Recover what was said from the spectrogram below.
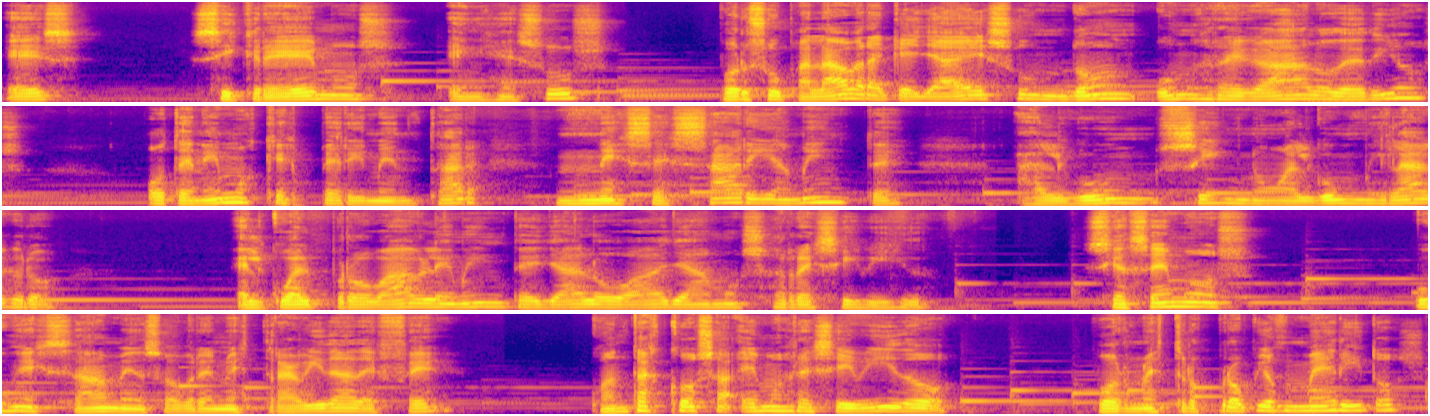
es si creemos en Jesús por su palabra que ya es un don, un regalo de Dios, o tenemos que experimentar necesariamente algún signo, algún milagro, el cual probablemente ya lo hayamos recibido. Si hacemos un examen sobre nuestra vida de fe, ¿cuántas cosas hemos recibido por nuestros propios méritos?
